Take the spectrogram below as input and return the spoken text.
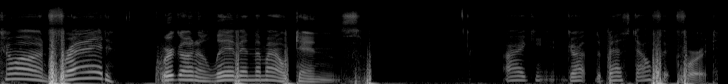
Come on, Fred! We're gonna live in the mountains. I got the best outfit for it.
